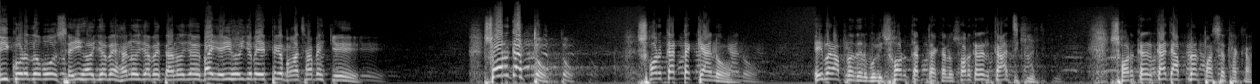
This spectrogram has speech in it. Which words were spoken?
এই করে দেবো, সেই হয়ে যাবে, হেন যাবে, তেন যাবে, ভাই, এই হয়ে যাবে, এর থেকে বাঁচাবে কে? সরকার তো। সরকারটা কেন? এবার আপনাদের বলি, সরকারটা কেন? সরকারের কাজ কি? সরকারের কাজ আপনার পাশে থাকা।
